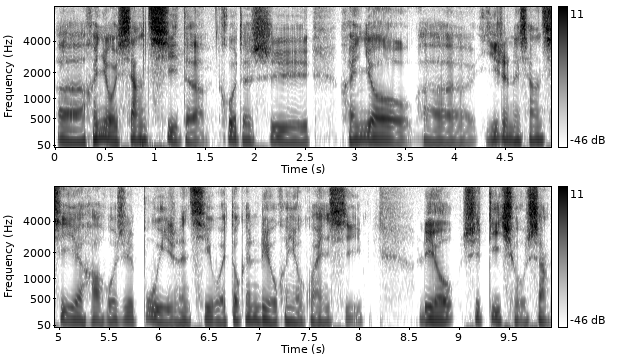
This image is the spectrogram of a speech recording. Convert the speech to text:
呃，很有香气的，或者是很有呃宜人的香气也好，或是不宜人的气味，都跟硫很有关系。硫是地球上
